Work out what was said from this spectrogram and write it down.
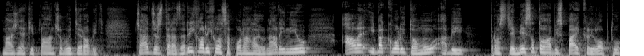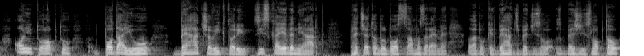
máš nejaký plán, čo budete robiť. Chargers teraz rýchlo, rýchlo sa ponáhľajú na líniu, ale iba kvôli tomu, aby proste miesto toho, aby spajkli loptu, oni tú loptu podajú behačovi, ktorý získa 1 yard. Prečo je to blbosť? Samozrejme, lebo keď behač beží, beží s loptou,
